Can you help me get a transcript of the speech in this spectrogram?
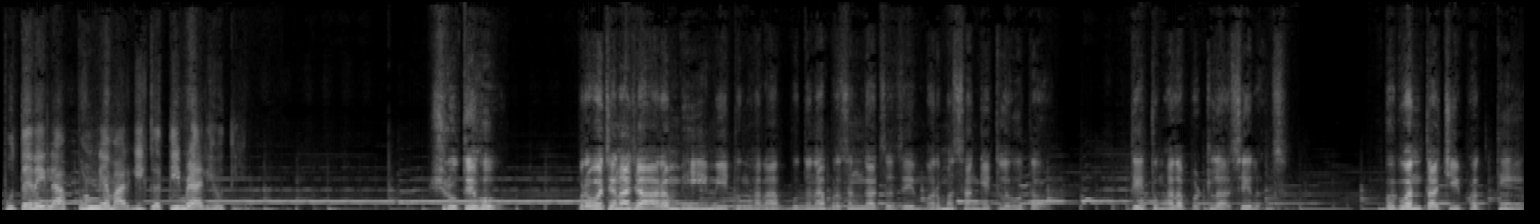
पुतनेला पुण्यमार्गी गती मिळाली होती. श्रोते हो प्रवचनाच्या आरंभी मी तुम्हाला पुतना प्रसंगाचं जे मर्म सांगितलं होतं ते तुम्हाला पटलं असेलच. भगवंताची भक्ती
